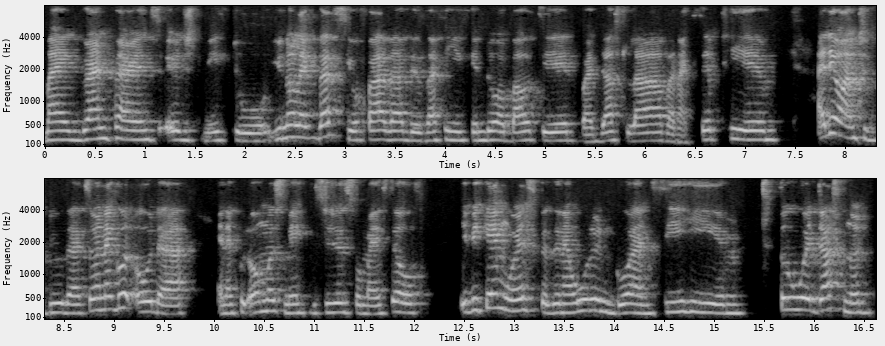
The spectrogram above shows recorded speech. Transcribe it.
my grandparents urged me to, you know, like that's your father. There's nothing you can do about it, but just love and accept him. I didn't want to do that. So when I got older, and I could almost make decisions for myself. It became worse because then I wouldn't go and see him. So we're just not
